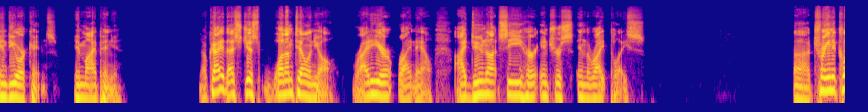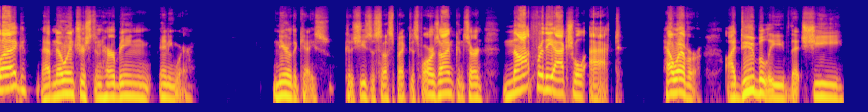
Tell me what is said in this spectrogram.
in DeOrr Kunz, in my opinion. Okay, that's just what I'm telling y'all right here, right now. I do not see her interests in the right place. Uh, Trina Clegg, have no interest in her being anywhere near the case because she's a suspect as far as I'm concerned, not for the actual act. However, I do believe that she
